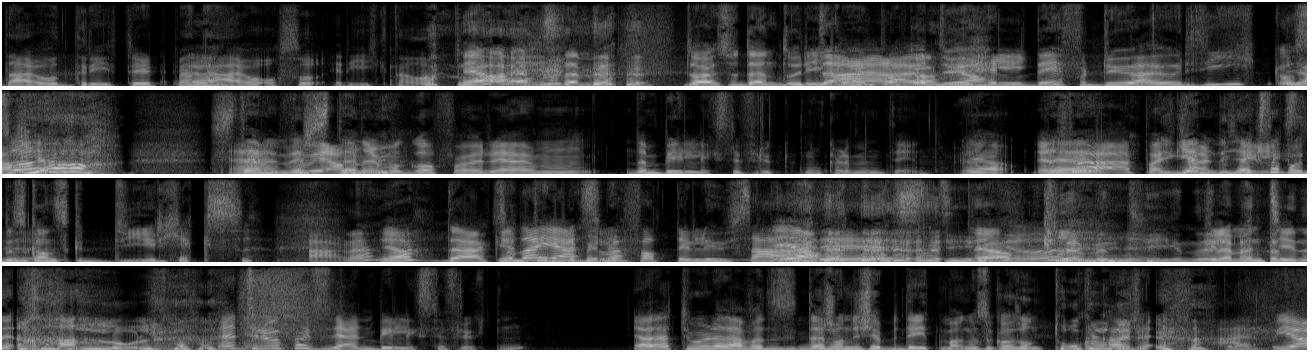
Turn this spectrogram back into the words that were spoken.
det er jo dritdyrt, men Ja. jeg er jo også rik nå, da. Ja, ja, stemmer. Du er jo student og rik og Der hele er jo pakka. du Ja. heldig, for du er jo rik også. Ja, ja. stemmer, for vi andre må stemmer. gå for um, den billigste frukten, klementin. Ja. Jeg tror jeg er på Eh, er faktisk billigste. ganske dyr kjeks. Er det? Ja, det er ikke Så det er jeg som er fattiglusa Ja. her i studio. Ja. Klementiner. Klementiner. Lol. Jeg tror faktisk det er den billigste frukten. Ja, jeg tror det. Det er, faktisk, det er sånn du kjøper dritmange, så koster sånn to kroner. Kanskje. Ja,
